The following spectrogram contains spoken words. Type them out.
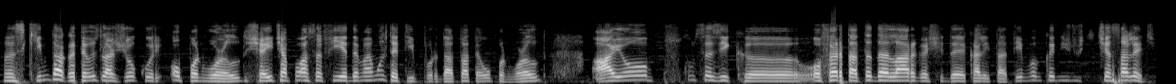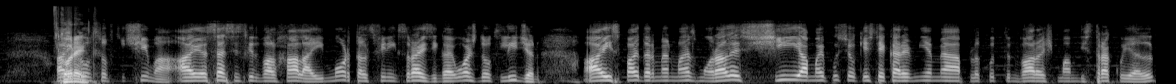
În schimb, dacă te uiți la jocuri open world, și aici poate să fie de mai multe tipuri, dar toate open world, ai o, cum să zic, uh, ofertă atât de largă și de calitativă încât nici nu știi ce să alegi. Ai Corect. Ghost of Tsushima, ai Assassin's Creed Valhalla, ai Immortals Phoenix Rising, ai Watch Dogs Legion, ai Spider-Man Miles Morales și am mai pus eu o chestie care mie mi-a plăcut în vară și m-am distrat cu el. Uh,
